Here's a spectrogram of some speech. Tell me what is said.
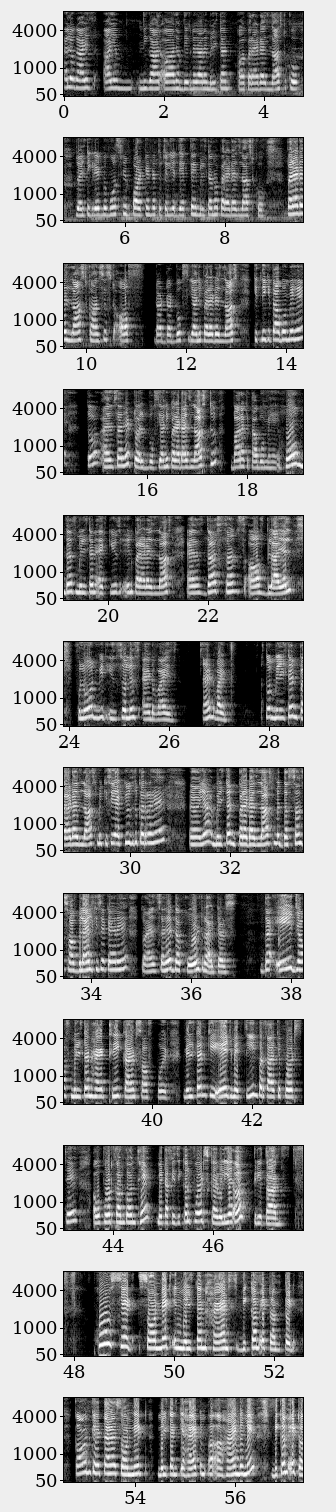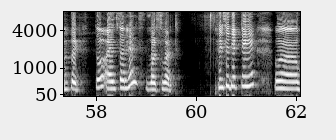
Hello guys I am Nigar और आज हम देखने जा रहे हैं मिल्टन और पैराडाइज लास्ट को, जो एल्टीग्रेड में मोस्ट इंपॉर्टेंट है। तो चलिए देखते हैं मिल्टन और पैराडाइज लास्ट को। Paradise Lost consist of dot dot books यानी पैराडाइज लास्ट कितनी किताबों में है? तो आंसर है ट्वेल्व बुक्स यानी पैराडाइज लास्ट बारह किताबों में है। Whom does Milton accuse in Paradise Lost as the sons of Belial flown with insolence and wine and wide तो मिल्टन पैराडाइज लास्ट में किसे एक्यूज कर रहे हैं? या मिल्टन पैराडाइज लास्ट में द सन्स ऑफ़ बिलाइल किसे कह रहे हैं? तो आंसर है the cold writers. The age of Milton had three kind of poet. Milton की एज में तीन प्रकार के पोएट्स थे। और वो पोएट कौन कौन थे? मेटाफिजिकल पोइट्स कैवलियर और Puritan who said sonnet in Milton hands become a trumpet कौन कहता है सोनेट मिल्टन के हैट हैंड में बिकम ए ट्रम्पेट तो आंसर है वर्सवर्थ फिर से देखते हैं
